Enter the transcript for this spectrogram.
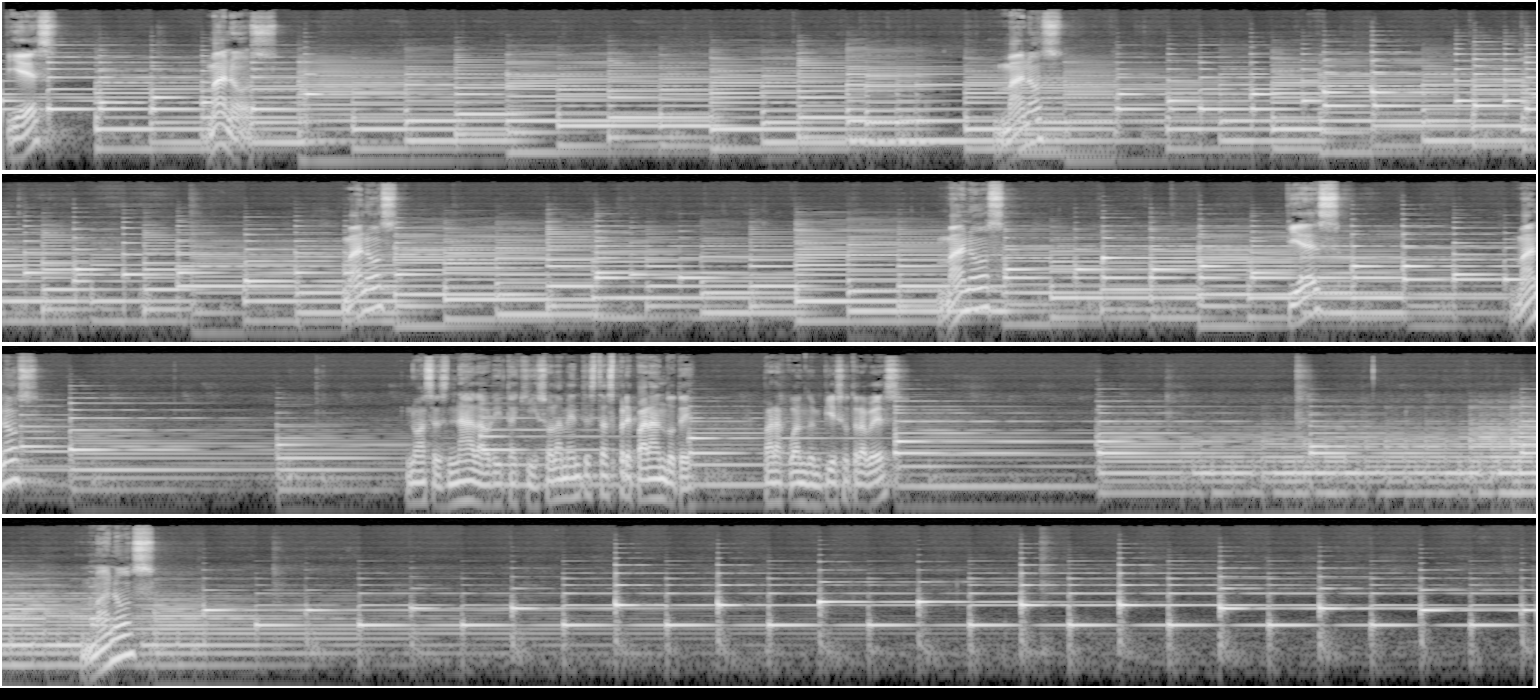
pies, manos. Manos. No haces nada ahorita aquí, solamente estás preparándote para cuando empiece otra vez. Manos.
